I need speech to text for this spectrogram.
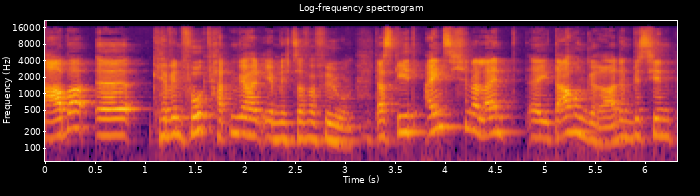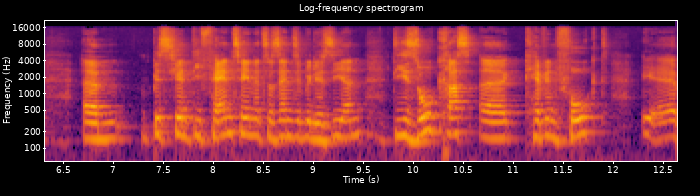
Aber äh, Kevin Vogt hatten wir halt eben nicht zur Verfügung. Das geht einzig und allein äh, darum gerade, ein bisschen, ähm, bisschen die Fanszene zu sensibilisieren, die so krass äh, Kevin Vogt äh,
